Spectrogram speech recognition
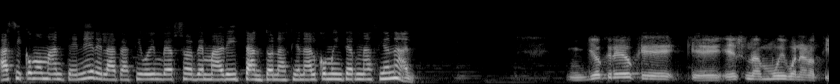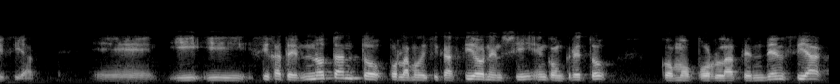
así como mantener el atractivo inversor de Madrid tanto nacional como internacional? Yo creo que, es una muy buena noticia. Eh, y, fíjate, no tanto por la modificación en sí, en concreto, como por la tendencia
